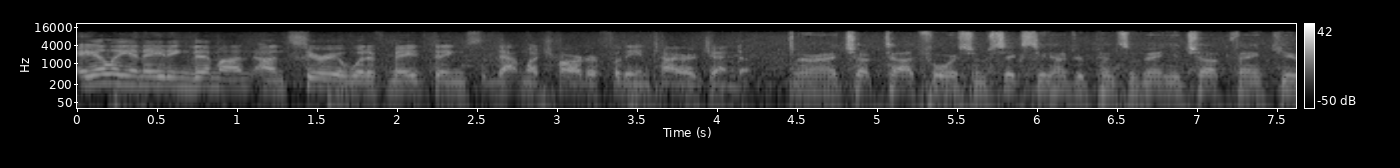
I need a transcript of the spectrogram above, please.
alienating them on, on Syria would have made things that much harder for the entire agenda. All right, Chuck Todd for us from 1600 Pennsylvania. Chuck, thank you.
